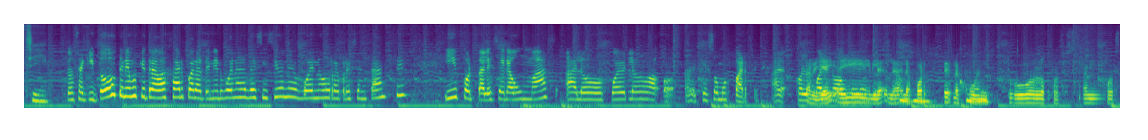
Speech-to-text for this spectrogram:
Sí. Entonces aquí todos tenemos que trabajar para tener buenas decisiones, buenos representantes y fortalecer aún más a los pueblos que somos parte, con los cuales nos el aporte de la juventud, los profesionales, pues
